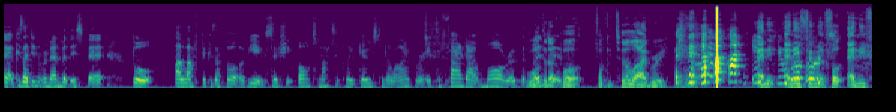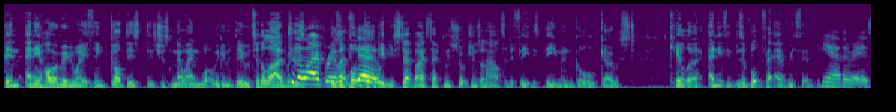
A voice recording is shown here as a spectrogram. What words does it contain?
uh, because I didn't remember this bit, but I laughed because I thought of you. So she automatically goes to the library to find out more urban What did I put? Fuck it to the library. Any, anything that fuck anything, any horror movie where you think, God, there's there's just no end. What are we gonna do? To the library. to the There's- library. There's let's a book that'll give you step by step instructions on how to defeat this demon, ghoul, ghost, killer, anything. There's a book for everything. Yeah, there is.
